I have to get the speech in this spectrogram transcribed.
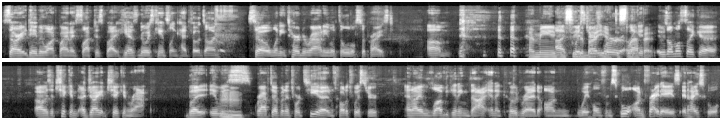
Sorry, David walked by and I slapped his butt. He has noise canceling headphones on, so when he turned around, he looked a little surprised. Um, I mean, if you uh, see the butt, you have to slap like a- it. It was almost like a, oh, it was a chicken, a giant chicken wrap, but it was Mm-hmm. wrapped up in a tortilla. and It was called a twister, and I loved getting that and a code red on the way home from school on Fridays in high school.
